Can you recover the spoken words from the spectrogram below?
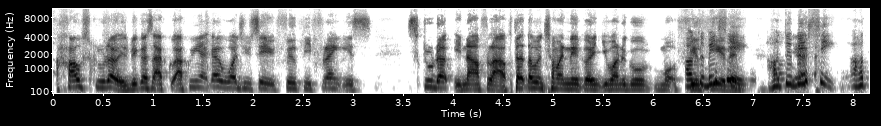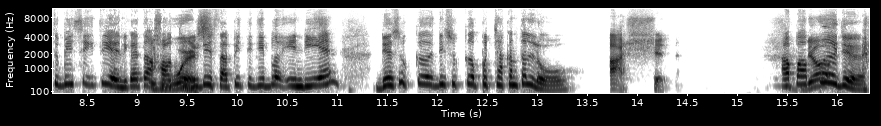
how screwed up is because aku aku ingatkan once you say filthy Frank is screwed up enough lah. Aku tak tahu macam mana kau you want to go more How to basic. than How to Yeah. basic. How to basic tu yang dia kata It's how to worse. do this tapi tiba-tiba in the end dia suka dia suka pecahkan telur. ah shit. Apa-apa je.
